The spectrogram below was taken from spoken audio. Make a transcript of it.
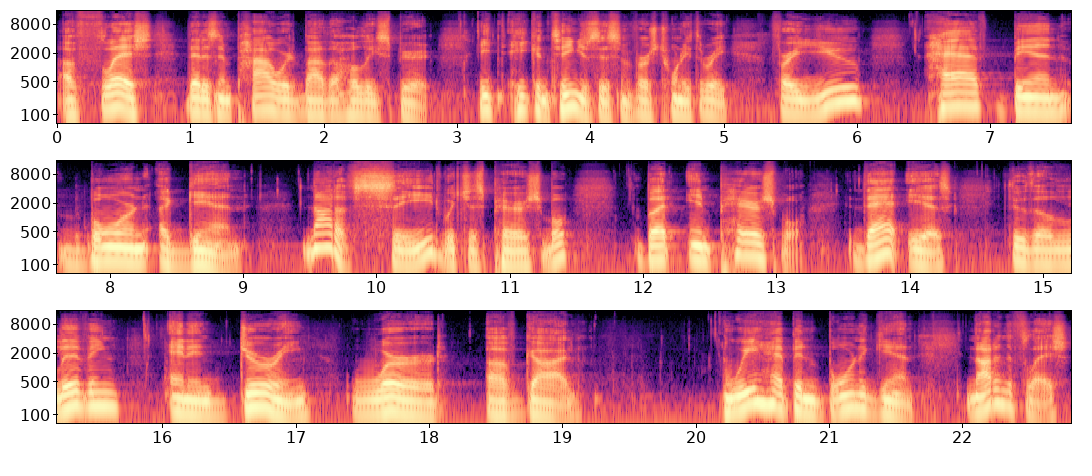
of flesh that is empowered by the Holy Spirit. He, he continues this in verse 23 For you have been born again, not of seed, which is perishable, but imperishable. That is, through the living and enduring Word of God. We have been born again, not in the flesh,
